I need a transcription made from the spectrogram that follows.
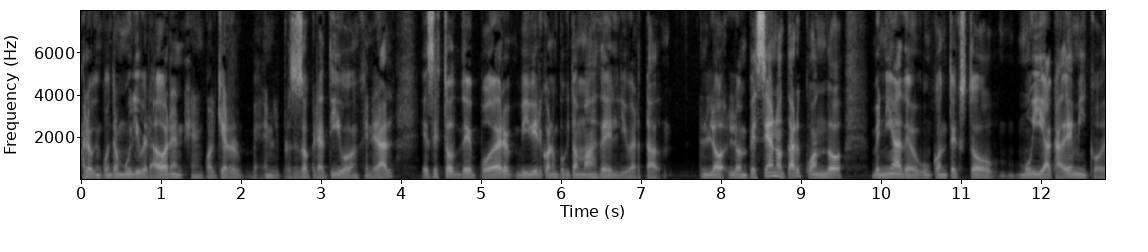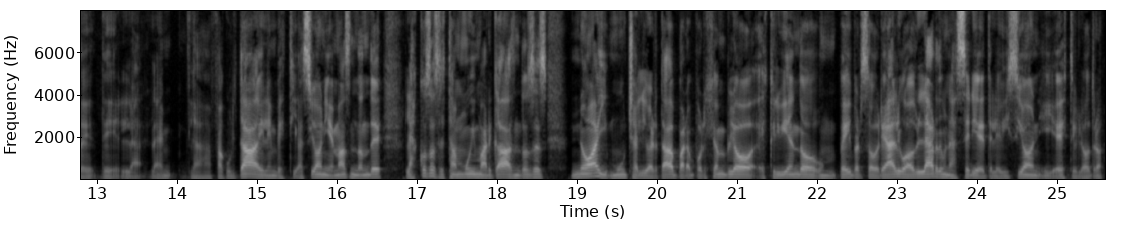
algo que encuentro muy liberador en, cualquier, en el proceso creativo en general, es esto de poder vivir con un poquito más de libertad. Lo, empecé a notar cuando venía de un contexto muy académico de, la, facultad y la investigación y demás, en donde las cosas están muy marcadas, entonces no hay mucha libertad para, por ejemplo, escribiendo un paper sobre algo, hablar de una serie de televisión y esto y lo otro.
